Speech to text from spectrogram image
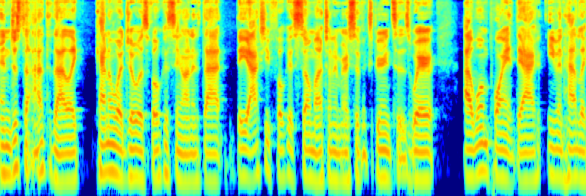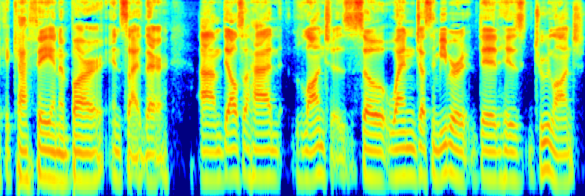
And, just to add to that, like kind of what Joe was focusing on is that they actually focus so much on immersive experiences where at one point they even had like a cafe and a bar inside there. Um, they also had launches. So when Justin Bieber did his Drew launch,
